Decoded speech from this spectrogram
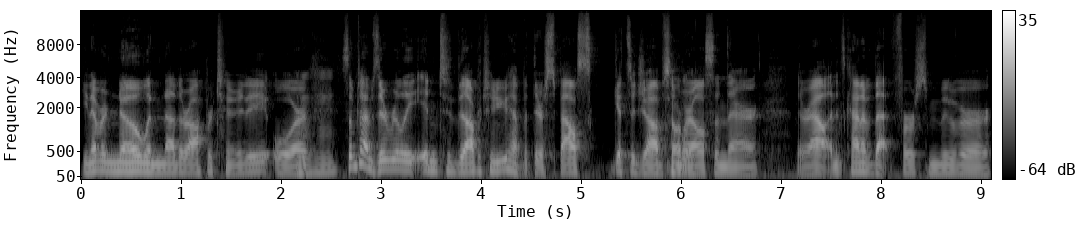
you never know when another opportunity or Mm-hmm. sometimes they're really into the opportunity you have, but their spouse gets a job somewhere Totally. else and they're they're out. And it's kind of that first mover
